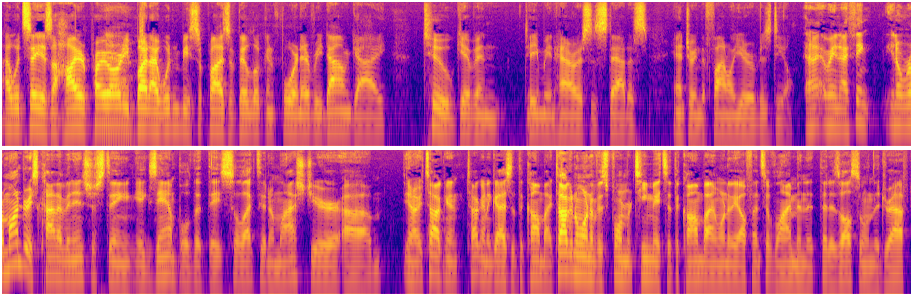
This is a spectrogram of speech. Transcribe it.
I would say is a higher priority, Yeah. but I wouldn't be surprised if they're looking for an every down guy too, given Damien Harris's status entering the final year of his deal. And I mean, I think you know Rhamondre is kind of an interesting example that they selected him last year. Um, you know, talking talking to guys at the combine, talking to one of his former teammates at the combine, one of the offensive linemen that, that is also in the draft.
